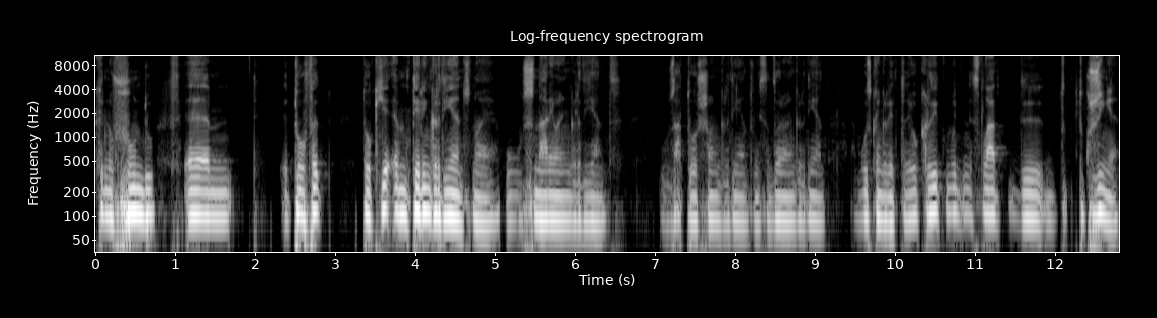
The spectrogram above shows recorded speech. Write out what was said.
que no fundo hum, estou um, aqui a meter ingredientes, não é? O cenário é um ingrediente os atores são ingrediente, o ensinador é um ingrediente, a música é um ingrediente. Eu acredito muito nesse lado de, de, de cozinha.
